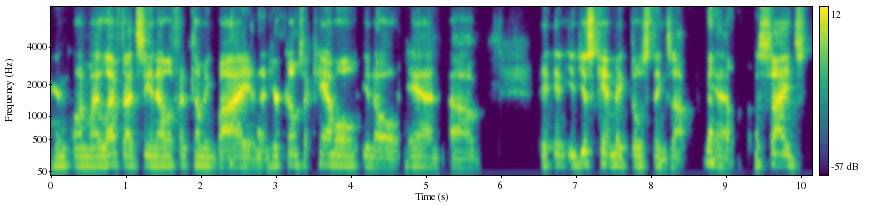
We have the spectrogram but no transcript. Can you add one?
And on my left, I'd see an elephant coming by, and then here comes a camel, you know, and um, and you just can't make those things up. Yeah. besides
